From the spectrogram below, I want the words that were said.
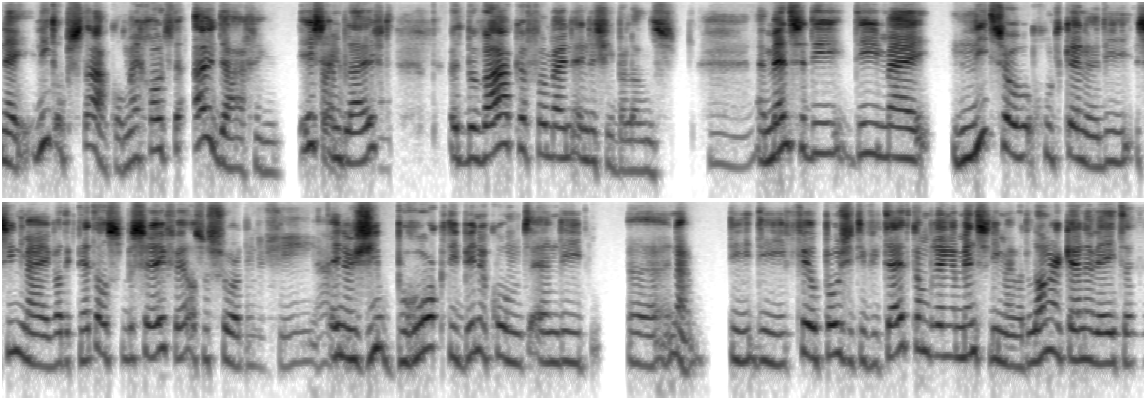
nee, niet obstakel. Mijn grootste uitdaging is oh, en blijft het bewaken van mijn energiebalans. Mm. En mensen die, die mij niet zo goed kennen, die zien mij, wat ik net als beschreef, hè, als een soort Energie, ja. energiebrok die binnenkomt en die, uh, nou, die, die veel positiviteit kan brengen. Mensen die mij wat langer kennen weten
